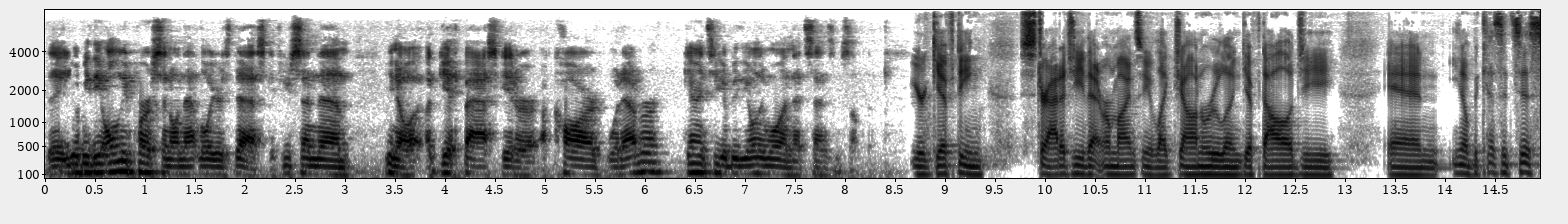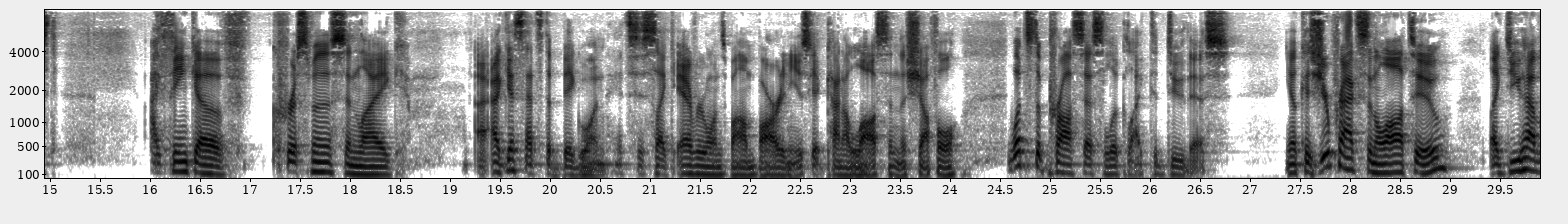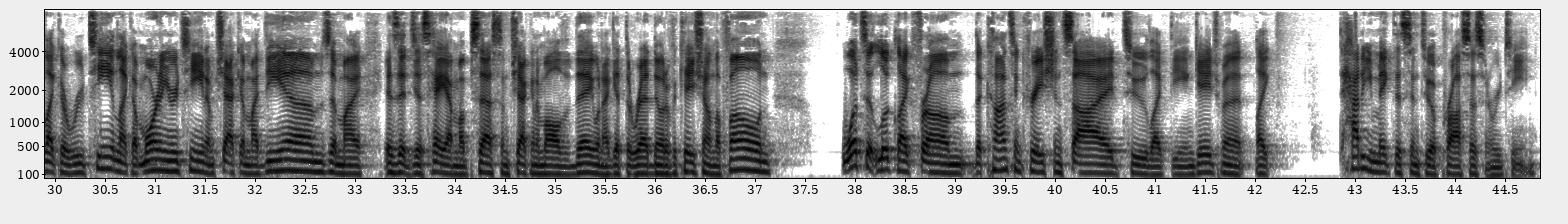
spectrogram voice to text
they, you'll be the only person on that lawyer's desk if you send them, you know, a, a gift basket or a card, whatever. Guarantee you'll be the only one that sends them something your gifting strategy that reminds me of like John Ruhlin giftology and you know because it's just I think of Christmas and like I guess that's the big one. It's just like everyone's bombarded and you just get kind of lost in the shuffle. What's the process look like to do this? You know, because you're practicing the law too. Like, do you have like a routine, like a morning routine? I'm checking my DMs. Am I? Is it just, hey, I'm obsessed. I'm checking them all the day when I get the red notification on the phone? What's it look like from the content creation side to like the engagement? Like, how do you make this into a process and routine?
